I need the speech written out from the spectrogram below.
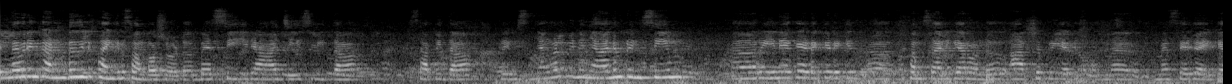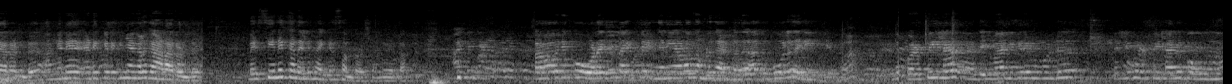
എല്ലാവരും കണ്ടതിൽ ഭയങ്കര സന്തോഷമുണ്ട്. ബെസ്സി രാജി സ്മിത സബിത പ്രിൻസ്. ഞങ്ങൾ പിന്നെ ഞാനും പ്രിൻസിയും റീനയൊക്കെ ഇടയ്ക്കിടയ്ക്ക് സംസാരിക്കാറുണ്ട്. ആർഷപ്രിയ മെസ്സേജ് അയക്കാറുണ്ട്. അങ്ങനെ ഇടയ്ക്കിടയ്ക്ക് ഞങ്ങൾ കാണാറുണ്ട്. ബസ്സിനെ കണ്ടതിൽ ഭയങ്കര സന്തോഷമാണ് കേട്ടോ. ആ ഒരു കോളേജ് ലൈഫ് എങ്ങനെയാണോ നമ്മൾ കണ്ടത് അതുപോലെ തന്നെ ഇരിക്കും കുഴപ്പമില്ല. ദൈവാനുഗ്രഹം കൊണ്ട് വലിയ കുഴപ്പമില്ലാതെ പോകുന്നു.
